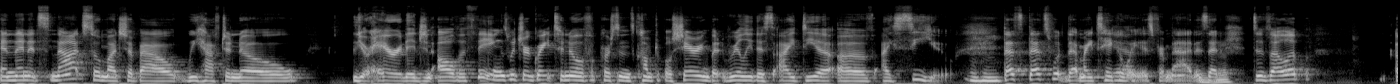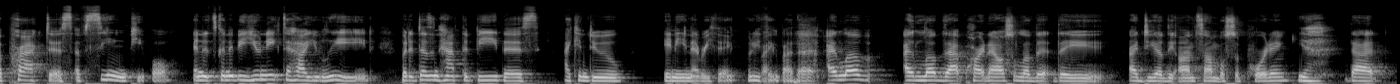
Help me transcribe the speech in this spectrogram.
And then it's not so much about we have to know your heritage and all the things, which are great to know if a person's comfortable sharing, but really this idea of I see you. Mm-hmm. That's that's what that my takeaway Yeah. is from that is that mm-hmm. develop a practice of seeing people. And it's going to be unique to how you lead, but it doesn't have to be this I can do any and everything. What do you think about that? I love I love that part, and I also love the the idea of the ensemble supporting Yeah. that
